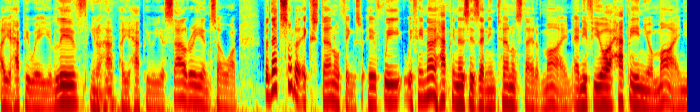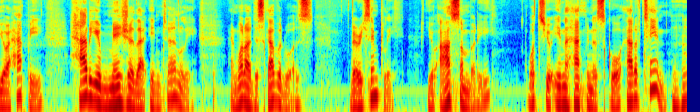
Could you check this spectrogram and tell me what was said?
Are you happy where you live? You know, ha- Mhm. are you happy with your salary, and so on." But that's sort of external things. If we if we know happiness is an internal state of mind, and if you are happy in your mind, you are happy. How do you measure that internally? And what I discovered was very simply, you ask somebody, "What's your inner happiness score out of 10? Mm-hmm.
